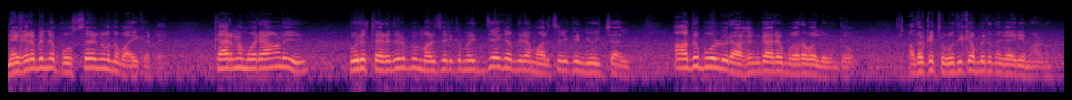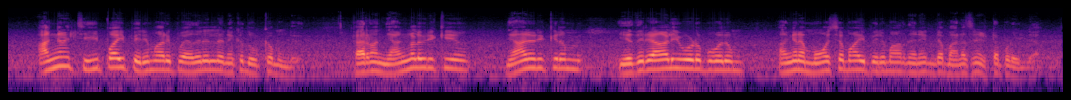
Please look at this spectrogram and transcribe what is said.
നെഹ്റുവിന്റെ പുസ്തകങ്ങളൊന്ന് വായിക്കട്ടെ. കാരണം ഒരാൾ ഒരു തെരഞ്ഞെടുപ്പ് മത്സരിക്കുമ്പോൾ ഇദ്ദേഹം മത്സരിക്കും ചോദിച്ചാൽ അതുപോലൊരു അഹങ്കാരം വേറെ വല്ലതും ഉണ്ടോ? അതൊക്കെ ചോദിക്കാൻ പറ്റുന്ന കാര്യമാണ്. അങ്ങനെ ചീപ്പായി പെരുമാറിപ്പോയി അതിലെല്ലാം എനിക്ക് ദുഃഖമുണ്ട്. കാരണം ഞങ്ങളൊരിക്കലും ഞാനൊരിക്കലും എതിരാളിയോട് പോലും അങ്ങനെ മോശമായി പെരുമാറുന്നതിന് എന്റെ മനസ്സിന് ഇഷ്ടപ്പെടില്ല.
